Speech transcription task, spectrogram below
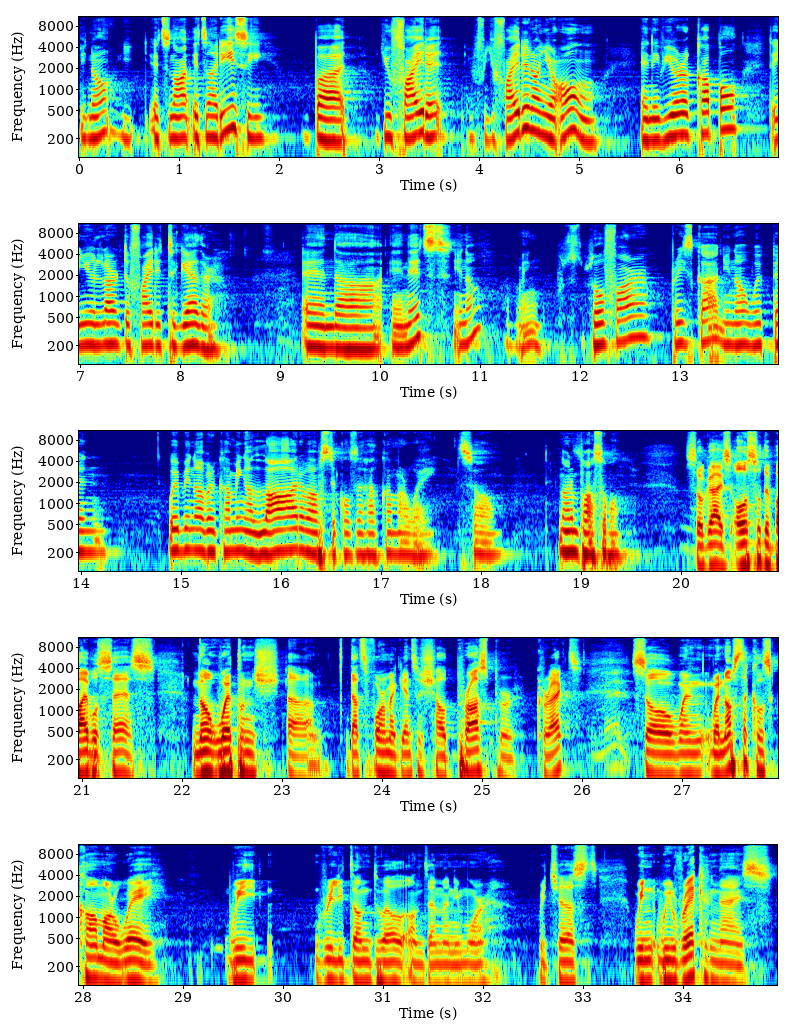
you know, it's not, it's not easy, but you fight it if you fight it on your own, and if you're a couple, then you learn to fight it together. And uh, and it's you know, I mean, so far, praise God, you know, we've been we've been overcoming a lot of obstacles that have come our way. So, not impossible. So, guys, also the Bible says, "No weapon sh- uh, that's formed against us shall prosper." Correct. Amen. So when when obstacles come our way, we really don't dwell on them anymore. We just we, we recognize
